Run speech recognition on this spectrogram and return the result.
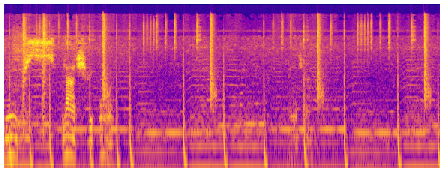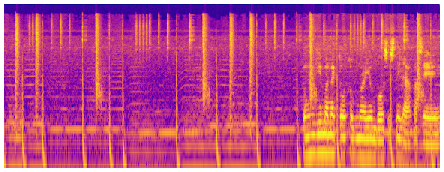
News flash report. Hindi man nagtutugma yung boses nila kasi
